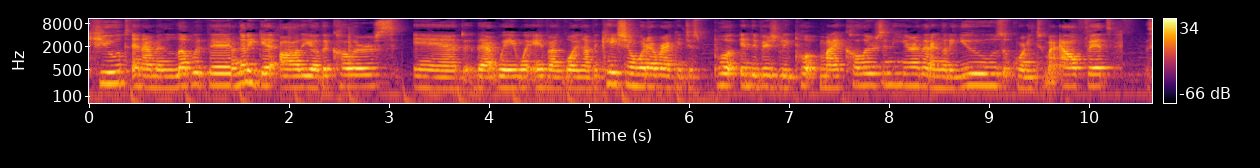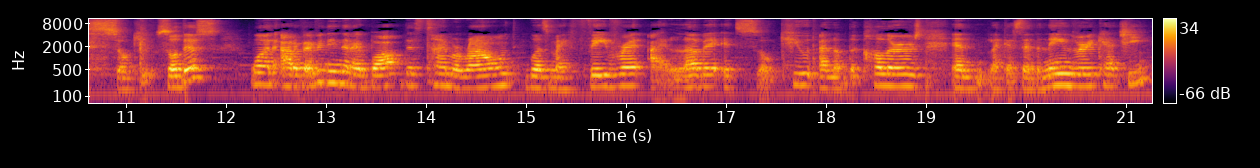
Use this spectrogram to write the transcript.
cute and I'm in love with it. I'm gonna get all the other colors and that way when if I'm going on vacation or whatever I can just put individually put my colors in here that I'm gonna use according to my outfits. So cute. So this one out of everything that I bought this time around was my favorite. I love it. It's so cute. I love the colors and like I said the name's very catchy.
